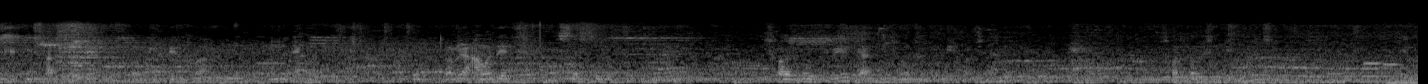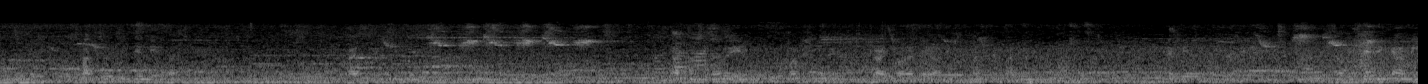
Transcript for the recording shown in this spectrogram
সেটি তবে আমাদের সর্বত্রই জাতীয় সংসদ নির্বাচন সরকারের সাথে নির্বাচন। ছাত্রদের নির্বাচন। করা যায় অনেক করতে পারে এটা বেশি। তবে সেদিকে আমি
